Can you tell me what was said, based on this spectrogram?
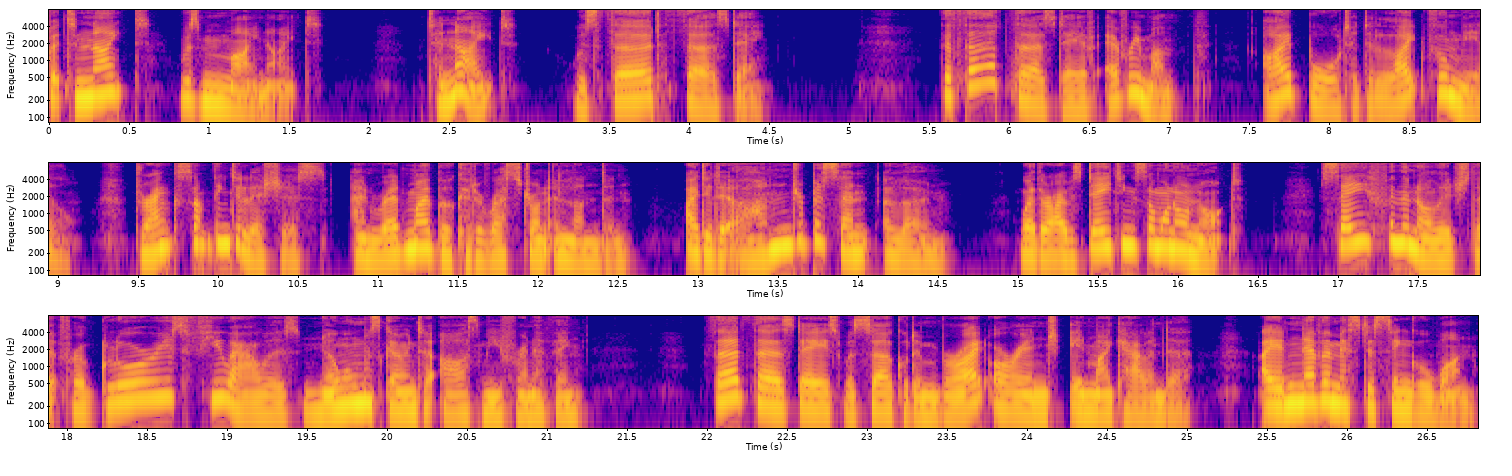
But tonight was my night. Tonight was Third Thursday. The third Thursday of every month, I bought a delightful meal, drank something delicious, and read my book at a restaurant in London. I did it 100% alone, whether I was dating someone or not, safe in the knowledge that for a glorious few hours no one was going to ask me for anything. Third Thursdays were circled in bright orange in my calendar. I had never missed a single one,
